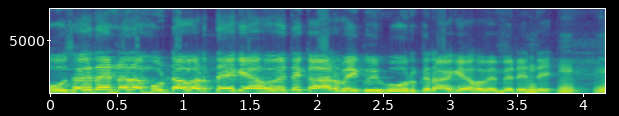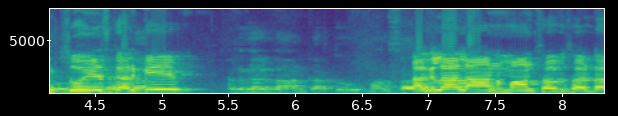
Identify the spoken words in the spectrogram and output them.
ਹੋ ਸਕਦਾ ਇਹਨਾਂ ਦਾ ਮੋਢਾ ਵਰਤਿਆ ਗਿਆ ਹੋਵੇ ਤੇ ਕਾਰਵਾਈ ਕੋਈ ਹੋਰ ਕਰਾ ਗਿਆ ਹੋਵੇ ਮੇਰੇ ਤੇ। ਸੋ ਇਸ ਕਰਕੇ ਅਗਲਾ ਐਲਾਨ ਕਰ ਦਿਓ ਮਾਨ ਸਾਹਿਬ। ਅਗਲਾ ਐਲਾਨ ਮਾਨ ਸਾਹਿਬ ਸਾਡਾ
